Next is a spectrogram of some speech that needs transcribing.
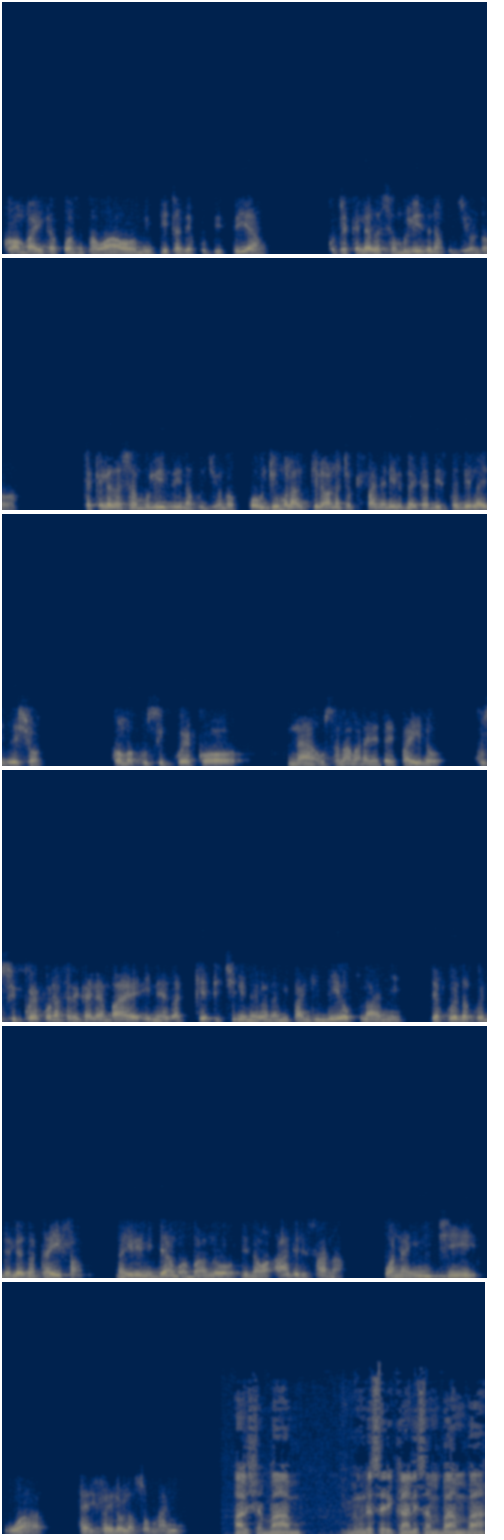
kwamba itakuwa sasa wao ni vita vya kuvisia, kutekeleza shambulizi na kujiondoa, kutekeleza shambulizi na kujiondoa. Kwa ujumla, kile wanachokifanya ni ile tunaita destabilization, kwamba kusikweko na usalama ndani ya taifa hilo. Kusikweko na serikali ambaye inaweza keti chini na iwe na mipangilio fulani ya kuweza kuendeleza taifa, na hili ni jambo ambalo linawaathiri sana wananchi wa taifa hilo la Somalia. Al-Shabab imeunda serikali sambamba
